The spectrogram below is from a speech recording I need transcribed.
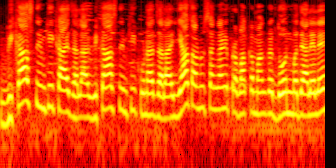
विकास नेमकी काय झाला? विकास नेमकी कुणात झाला? याच अनुषंगाने प्रभाग क्रमांक दोनमध्ये आलेले आहे.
